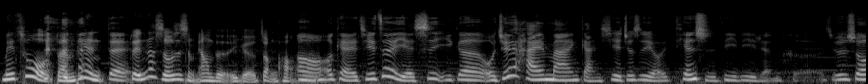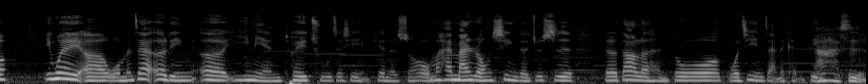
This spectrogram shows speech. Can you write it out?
没错，短片对。对，那时候是什么样的一个状况？呢？哦，OK，其实这也是一个，我觉得还蛮感谢，就是有天时地利人和，就是说，因为呃，我们在二零二一年推出这些影片的时候，我们还蛮荣幸的，就是得到了很多国际影展的肯定，啊，是。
